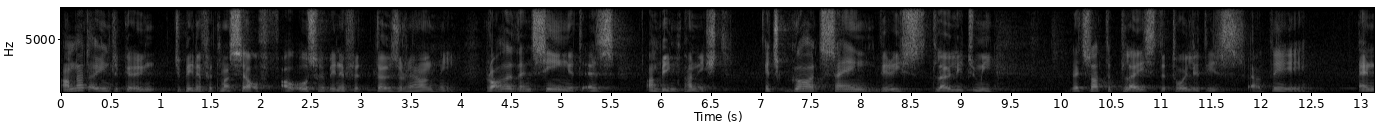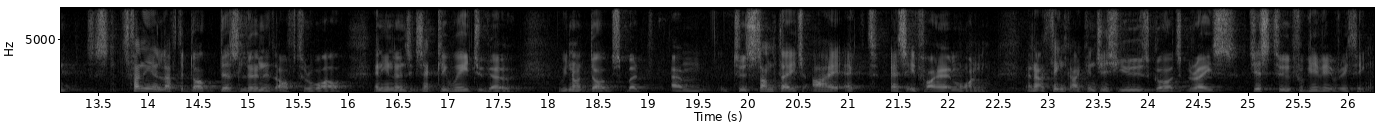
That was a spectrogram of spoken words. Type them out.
I'm not only going to benefit myself, I'll also benefit those around me, rather than seeing it as I'm being punished. It's God saying very slowly to me, That's not the place, the toilet is out there. And funny enough, the dog does learn it after a while, and he learns exactly where to go. We're not dogs, but um, to some stage, I act as if I am one. And I think I can just use God's grace just to forgive everything.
